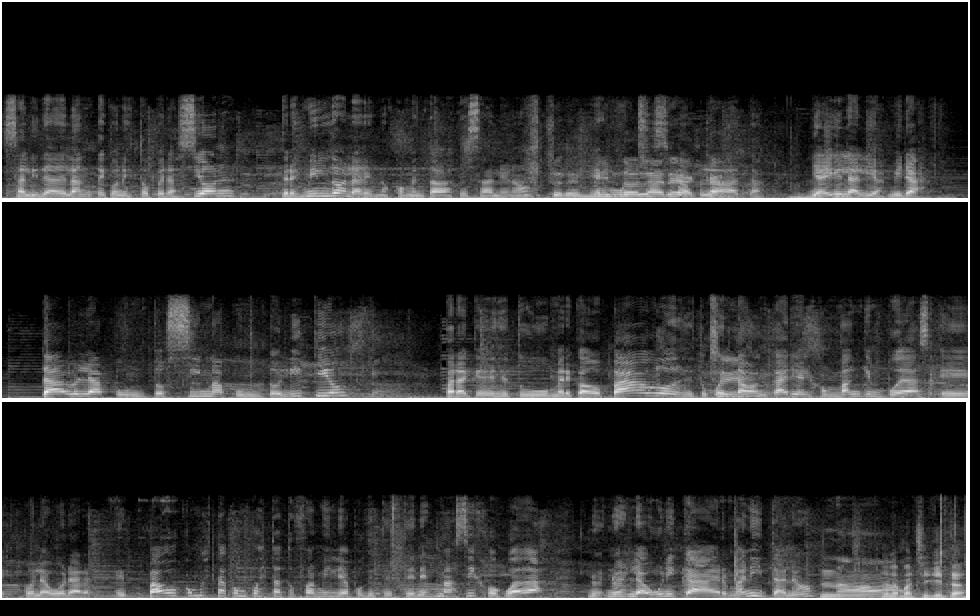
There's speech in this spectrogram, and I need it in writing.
salir adelante con esta operación. Tres mil dólares nos comentabas que sale, ¿no? 3.000 Es muchísima dólares acá. plata. Y ahí el alias, mirá, tabla.cima.litio para que desde tu mercado pago, desde tu Sí. cuenta bancaria, el home banking puedas eh, colaborar. Eh, Pau, ¿cómo está compuesta tu familia? Porque te, tenés más hijos, Guada. No, no es la única hermanita, ¿no? No, ¿Es la más chiquita?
